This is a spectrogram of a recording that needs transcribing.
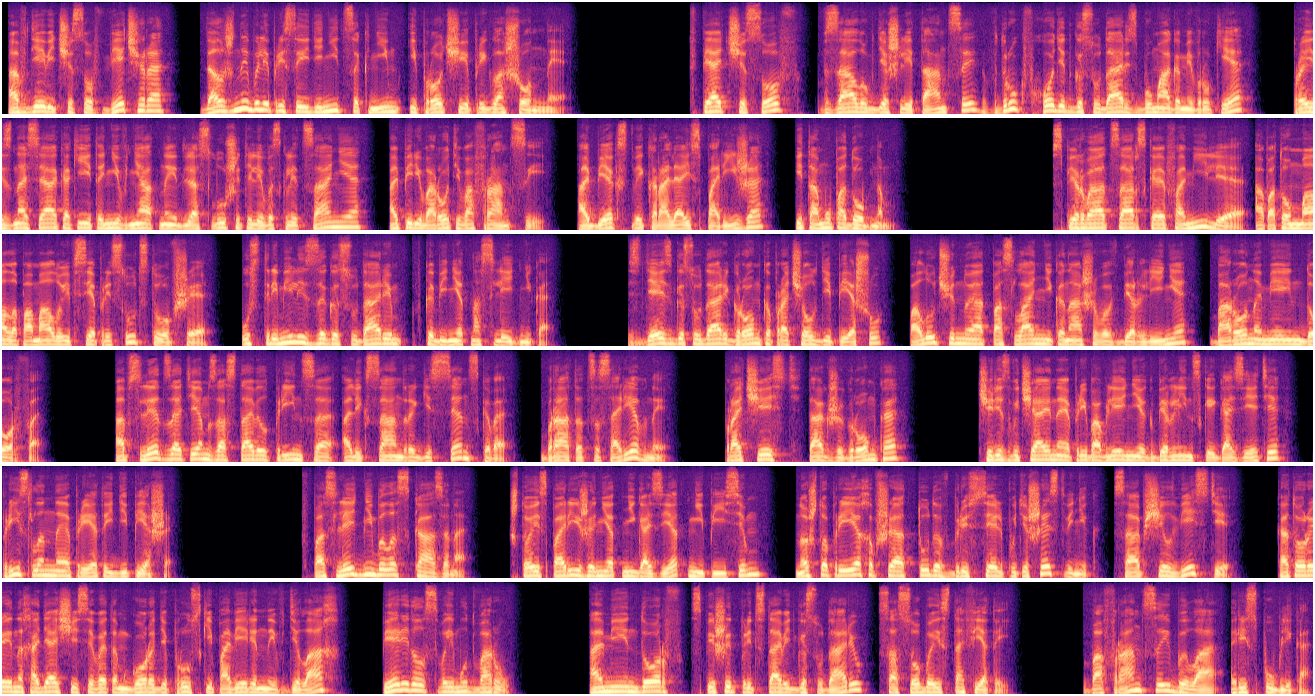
а в 9 часов вечера должны были присоединиться к ним и прочие приглашенные. В пять часов в залу, где шли танцы, вдруг входит государь с бумагами в руке, произнося какие-то невнятные для слушателей восклицания о перевороте во Франции, о бегстве короля из Парижа и тому подобном. Сперва царская фамилия, а потом мало-помалу и все присутствовавшие устремились за государем в кабинет наследника – Здесь государь громко прочел депешу, полученную от посланника нашего в Берлине, барона Мейндорфа, а вслед затем заставил принца Александра Гессенского, брата цесаревны, прочесть также громко чрезвычайное прибавление к берлинской газете, присланное при этой депеше. В последней было сказано, что из Парижа нет ни газет, ни писем, но что приехавший оттуда в Брюссель путешественник сообщил вести, которые находящийся в этом городе прусский поверенный в делах передал своему двору. А Мейндорф спешит представить государю с особой эстафетой. Во Франции была республика.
